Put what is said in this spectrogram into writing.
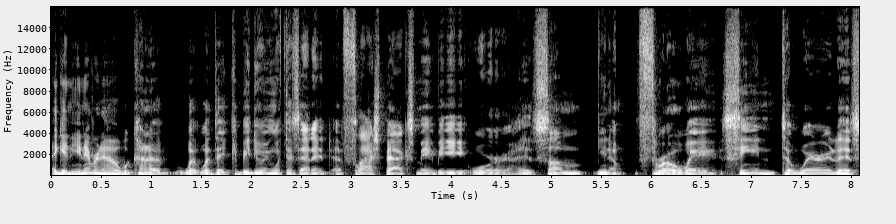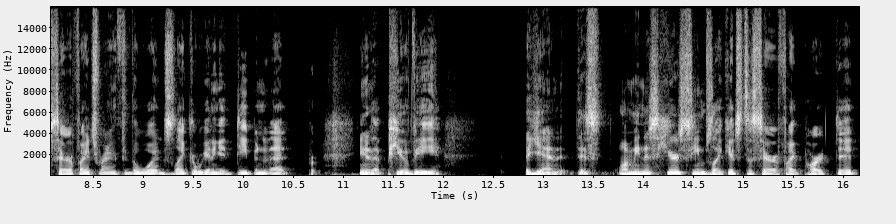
again, you never know what kind of what, what they could be doing with this edit, uh, flashbacks maybe, or uh, some you know throwaway scene to where it is Seraphites running through the woods. Like, are we going to get deep into that, you know, that POV? Again, this I mean, this here seems like it's the Seraphite part that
